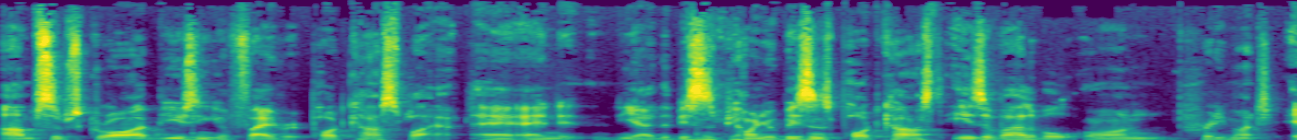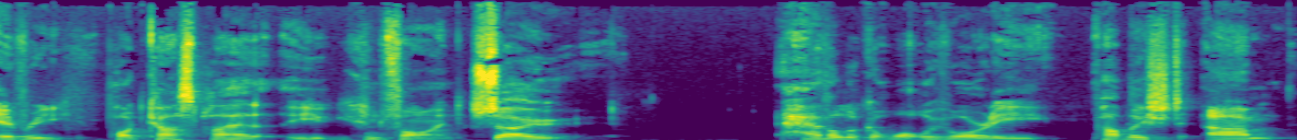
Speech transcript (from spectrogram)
um, subscribe using your favorite podcast player. And, and, you know, the Business Behind Your Business podcast is available on pretty much every podcast player that you, you can find. So have a look at what we've already published. Um,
